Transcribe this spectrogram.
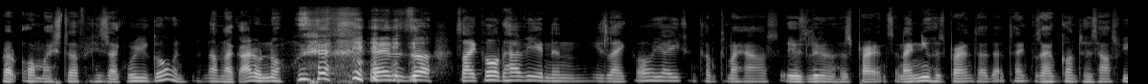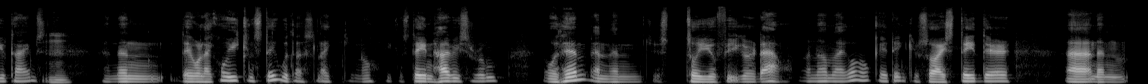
grab all my stuff. He's like, "Where are you going?" And I'm like, "I don't know." and so, so I called Javi, and then he's like, "Oh yeah, you can come to my house." He was living with his parents, and I knew his parents at that time because I've gone to his house a few times. And then they were like, "Oh, you can stay with us. Like, you know, you can stay in Javi's room with him, and then just till you figure it out." And I'm like, "Oh, okay, thank you." So I stayed there, and then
